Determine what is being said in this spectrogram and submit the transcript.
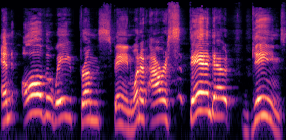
And all the way from Spain, one of our standout games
